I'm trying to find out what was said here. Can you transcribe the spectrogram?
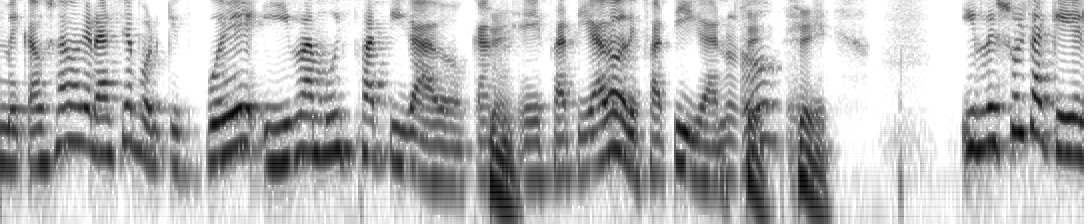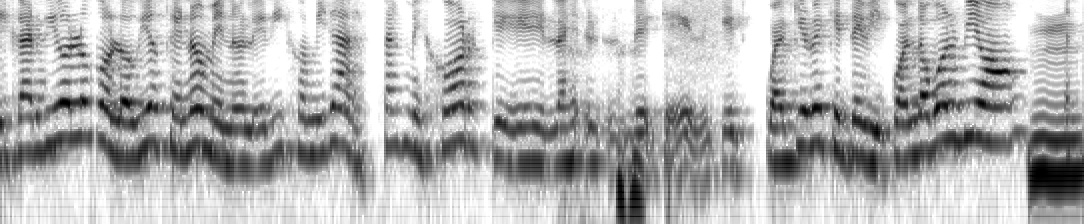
me causaba gracia porque fue, iba muy fatigado, fatigado de fatiga, ¿no? Sí, y resulta que el cardiólogo lo vio fenómeno, le dijo, mira, estás mejor que, cualquier vez que te vi. Cuando volvió, mm,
